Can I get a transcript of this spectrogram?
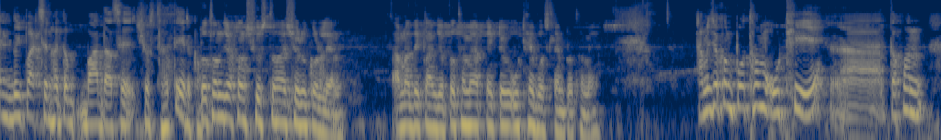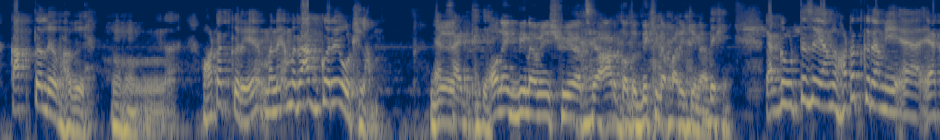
এক দুই পার্সেন্ট হয়তো বাদ আছে সুস্থ হতে এরকম। প্রথম যখন সুস্থ হওয়া শুরু করলেন আমরা দেখলাম যে প্রথমে আপনি একটু উঠে বসলেন প্রথমে। আমি যখন প্রথম উঠি তখন কাকতালীয়ভাবে হঠাৎ করে মানে আমি রাগ করে উঠলাম এক যে সাইড থেকে। অনেক দিন আমি শুয়ে আছি আর কত দেখি না পারি কিনা? দেখি। রাগ করে উঠতে যে আমি হঠাৎ করে আমি এক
